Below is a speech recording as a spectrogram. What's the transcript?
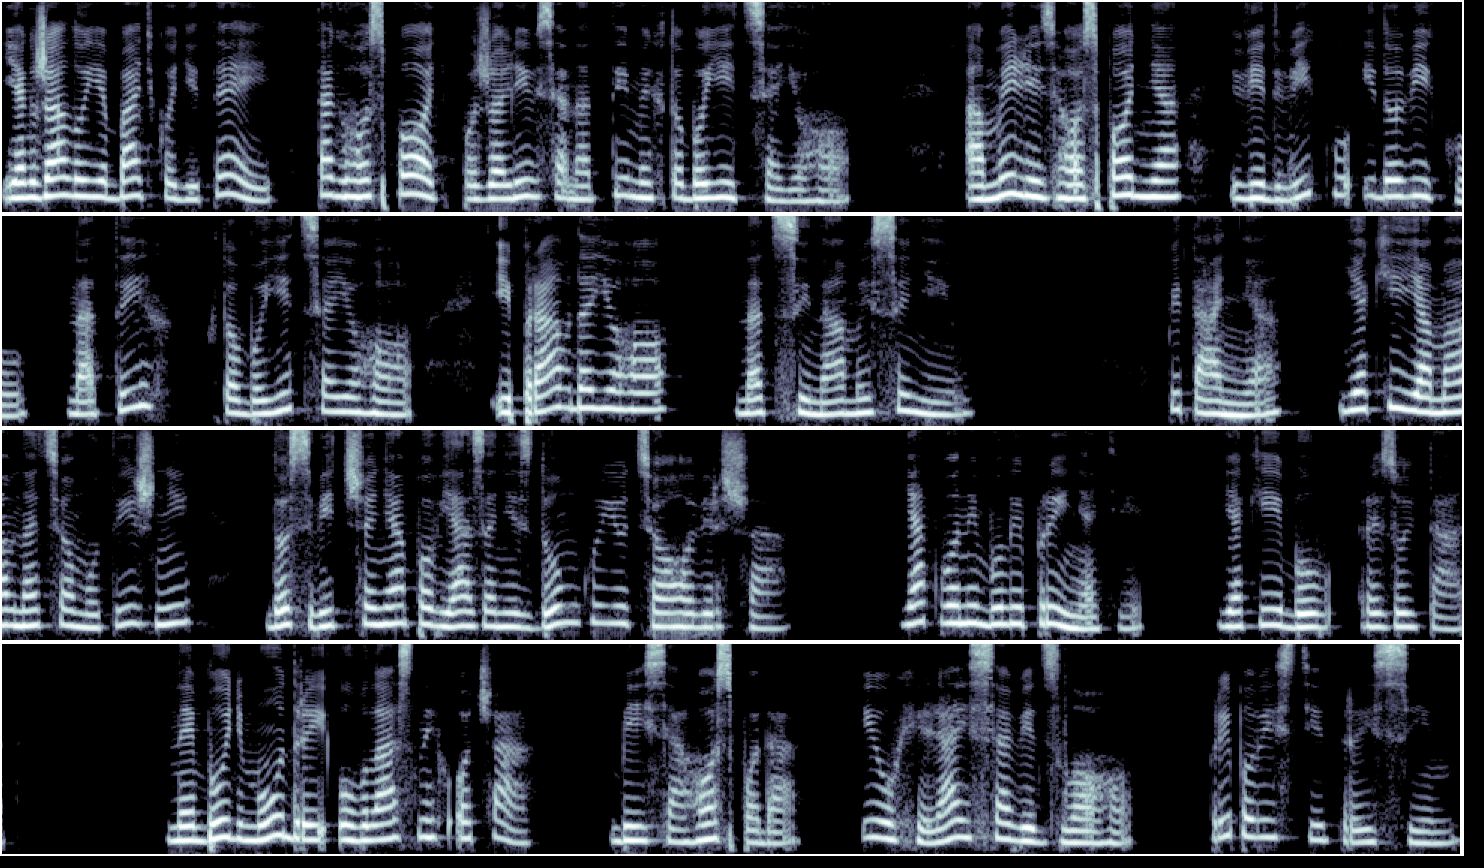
Як жалує батько дітей, так Господь пожалівся над тими, хто боїться Його, а милість Господня від віку і до віку на тих, хто боїться Його, і правда Його над синами синів. Питання, які я мав на цьому тижні досвідчення пов'язані з думкою цього вірша, як вони були прийняті, який був результат. Не будь мудрий у власних очах, бійся Господа і ухиляйся від злого. Приповісті 3.7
